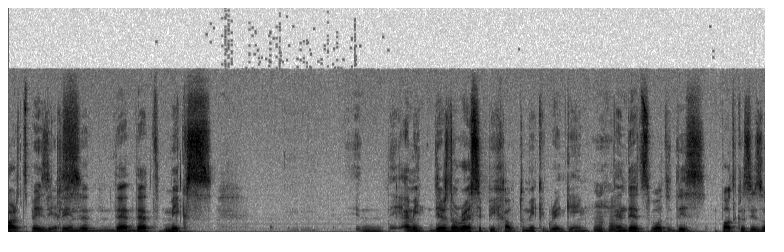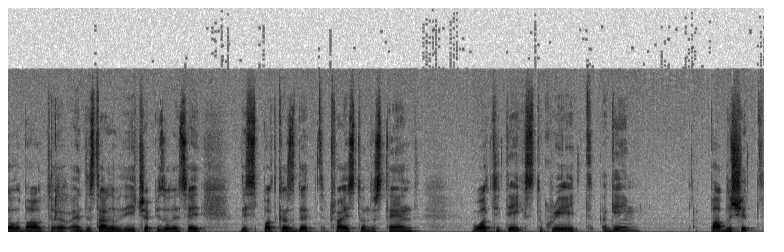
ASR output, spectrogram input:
parts basically Yes. and the, that that mix i mean there's no recipe how to make a great game Mhm. and that's what this podcast is all about uh, at the start of each episode i say this podcast that tries to understand what it takes to create a game publish it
